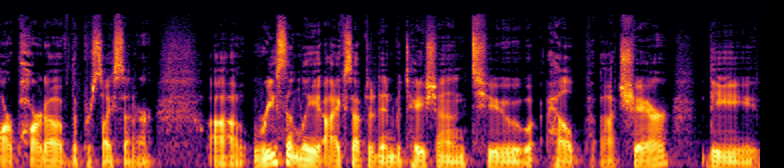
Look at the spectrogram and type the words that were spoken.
are part of the Precise Center. Uh, recently, I accepted an invitation to help uh, chair the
